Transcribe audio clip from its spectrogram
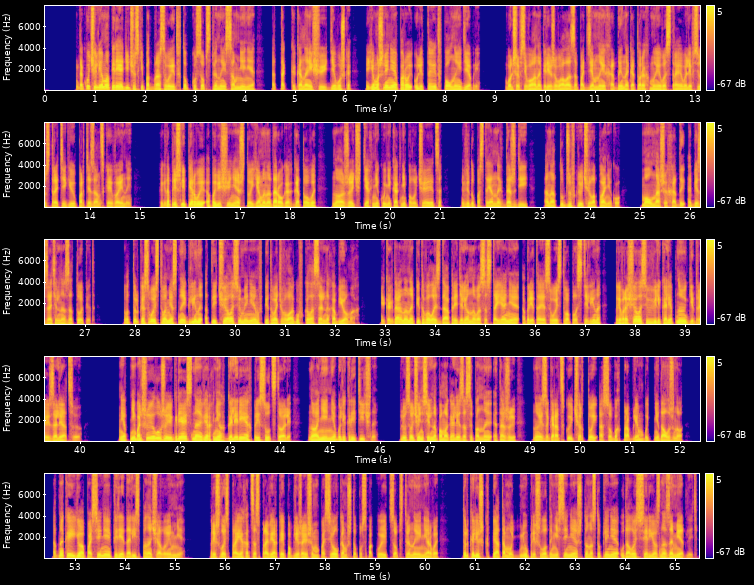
До кучи Лема периодически подбрасывает в топку собственные сомнения, а так как она еще и девушка — ее мышление порой улетает в полные дебри. Больше всего она переживала за подземные ходы, на которых мы выстраивали всю стратегию партизанской войны. Когда пришли первые оповещения, что ямы на дорогах готовы, но жечь технику никак не получается, ввиду постоянных дождей, она тут же включила панику. Мол, наши ходы обязательно затопит. Вот только свойство местной глины отличалось умением впитывать влагу в колоссальных объемах. И когда она напитывалась до определенного состояния, обретая свойства пластилина, превращалась в великолепную гидроизоляцию. Нет, небольшие лужи и грязь на верхних галереях присутствовали, но они не были критичны. Плюс очень сильно помогали засыпанные этажи, но и за городской чертой особых проблем быть не должно. Однако ее опасения передались поначалу и мне. Пришлось проехаться с проверкой по ближайшим поселкам, чтобы успокоить собственные нервы, только лишь к пятому дню пришло донесение, что наступление удалось серьезно замедлить.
